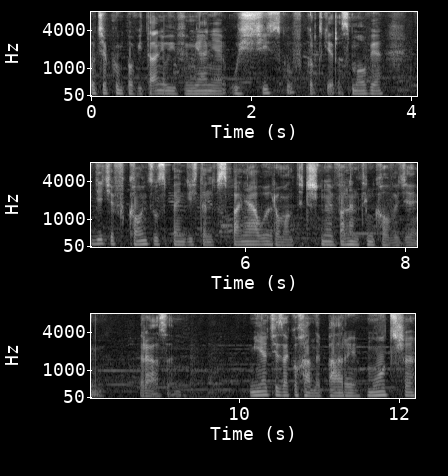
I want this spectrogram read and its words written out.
Po ciepłym powitaniu i wymianie uścisków, krótkiej rozmowie, idziecie w końcu spędzić ten wspaniały, romantyczny, walentynkowy dzień razem. Mijacie zakochane pary, młodsze,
